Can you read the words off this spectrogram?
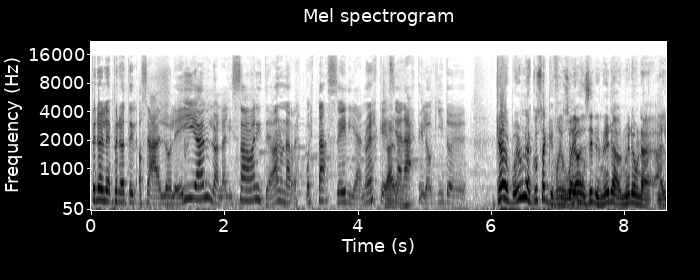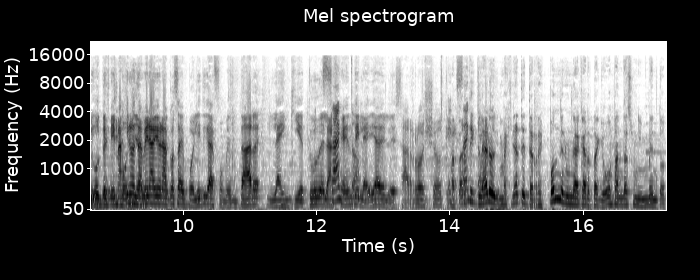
pero, le- pero te- o sea, lo leían, lo analizaban y te daban una respuesta seria. No es que Claro. decían, ah, este loquito. de-". Claro, pero era una cosa que Muy funcionaba bueno. en serio, no era, no era una, Y algo me imagino también había una cosa de política de fomentar la inquietud de la Exacto. gente y la idea del desarrollo. Que Exacto. Aparte, claro, imagínate, te responden una carta que vos mandás un invento,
